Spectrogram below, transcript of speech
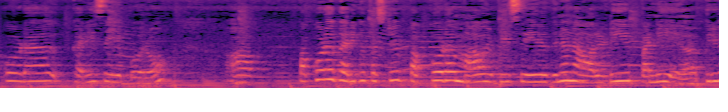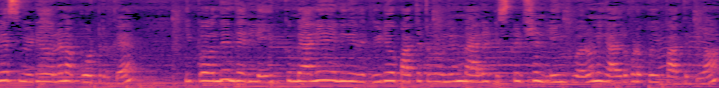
பக்கோடா கறி செய்ய போறோம். பக்கோடா கறிக்கு ஃபர்ஸ்ட் பக்கோடா மாவு எப்படி செய்யறதுன்னு நான் ஆல்ரெடி பண்ணி ப்ரீவியஸ் வீடியோல நான் போட்டிருக்கேன். இப்போ வந்து இந்த இதுக்கு மேலேயே நீங்க இந்த வீடியோ பார்த்துட்டு வந்து மேலே டிஸ்கிரிப்ஷன் லிங்க் வரும். நீங்க அதில் கூட போய் பார்த்துக்கலாம்.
